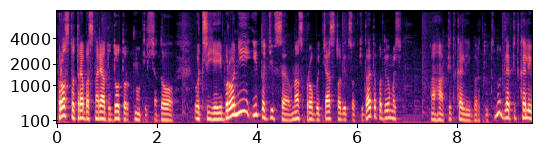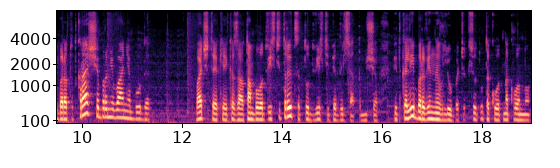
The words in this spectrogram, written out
Просто треба снаряду доторкнутися до оцієї броні, і тоді все. У нас пробиття 100%. Давайте подивимось. Ага, підкалібр тут. Ну, для підкалібра тут краще бронювання буде. Бачите, як я і казав, там було 230, тут 250, тому що підкалібр він не влюбить оцю таку от наклонну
